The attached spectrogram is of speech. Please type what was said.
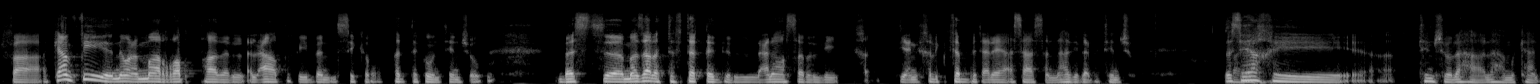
فكان في نوعا ما الربط هذا العاطفي بين Sekiro قد تكون Tenchu. بس ما زالت تفتقد العناصر اللي. يعني تخليك تثبت عليها أساسا إن هذه لعبة تنشو. بس صحيح. يا أخي تنشو لها لها مكان.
